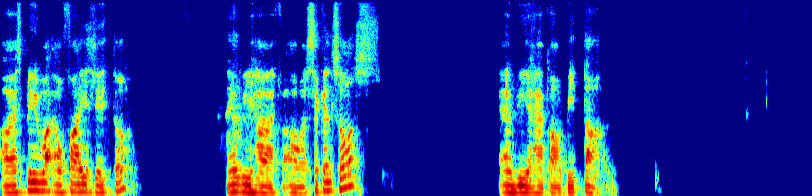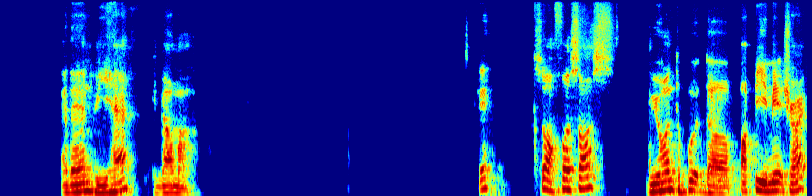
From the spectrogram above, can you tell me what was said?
I'll explain what alpha is later. Then we have our second source. And we have our beta. And then we have gamma. Okay, so our first source, we want to put the puppy image, right?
